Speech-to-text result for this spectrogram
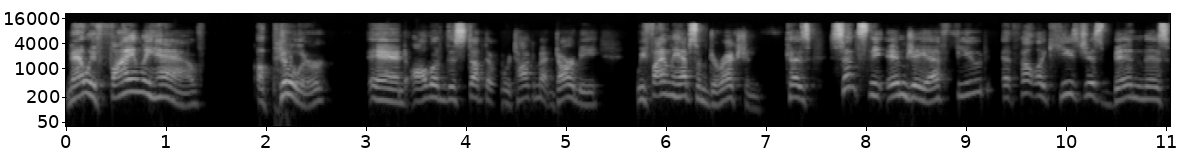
now we finally have a pillar and all of this stuff that we're talking about, Darby. We finally have some direction because since the MJF feud, it felt like he's just been this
